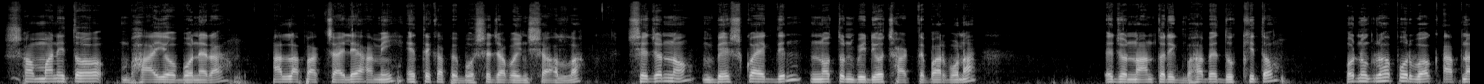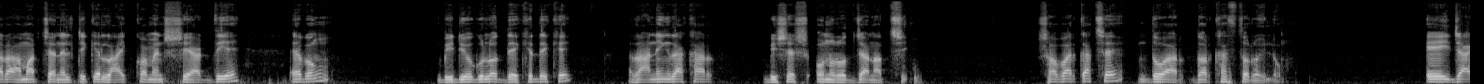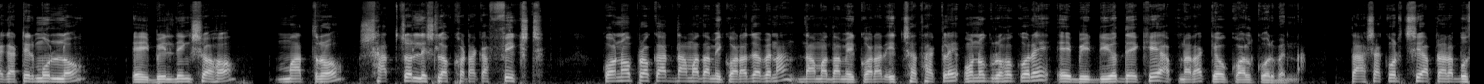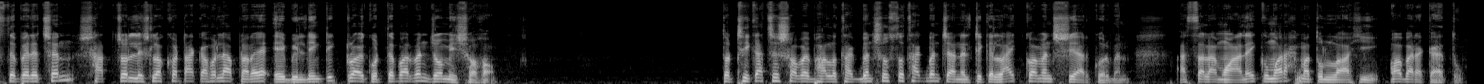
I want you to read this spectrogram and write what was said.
সম্মানিত ভাই ও বোনেরা, আল্লাহ পাক চাইলে আমি এতে কাপে বসে যাব ইনশাআল্লাহ। সেজন্য বেশ কয়েকদিন নতুন ভিডিও ছাড়তে পারব না। এজন্য আন্তরিকভাবে দুঃখিত। অনুগ্রহপূর্বক আপনারা আমার চ্যানেলটিকে লাইক, কমেন্ট, শেয়ার দিয়ে এবং ভিডিওগুলো দেখে দেখে রানিং রাখার বিশেষ অনুরোধ জানাচ্ছি। সবার কাছে দোয়ার দরখাস্ত রইল। এই জায়গাটির মূল্য এই বিল্ডিং সহ মাত্র সাতচল্লিশ লক্ষ টাকা ফিক্সড। কোনো প্রকার দামাদামি করা যাবে না। দামাদামি করার ইচ্ছা থাকলে অনুগ্রহ করে এই ভিডিও দেখে আপনারা কেউ কল করবেন না। তা আশা করছি আপনারা বুঝতে পেরেছেন, সাতচল্লিশ লক্ষ টাকা হলে আপনারা এই বিল্ডিংটি ক্রয় করতে পারবেন জমি সহ তো ঠিক আছে, সবাই ভালো থাকবেন, সুস্থ থাকবেন, চ্যানেলটিকে লাইক, কমেন্ট, শেয়ার করবেন। আসসালামু আলাইকুম রহমতুল্লাহি ওবরাকাতু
